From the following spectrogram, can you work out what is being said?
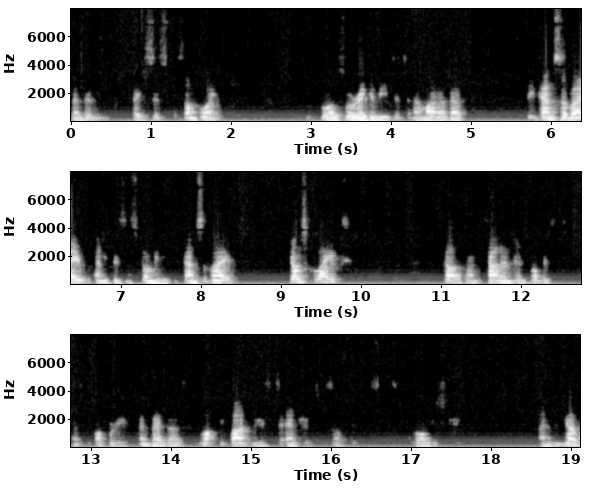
vending exists at some point, to also regulate it in a manner that they can survive and the business community can survive. It becomes quite difficult and challenging for businesses to operate when vendors block the pathways to entrances of businesses along the street. And we have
